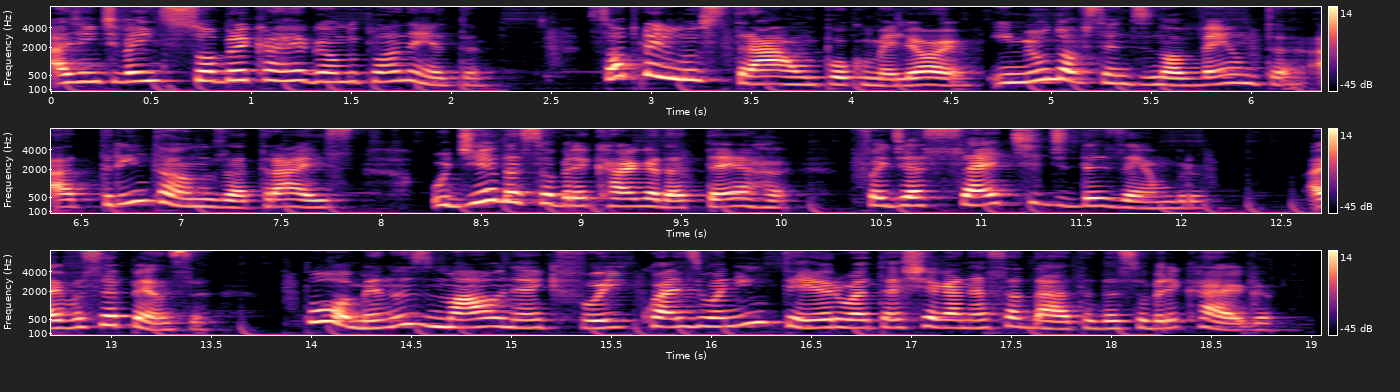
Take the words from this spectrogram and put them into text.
a gente vem sobrecarregando o planeta. Só para ilustrar um pouco melhor, em 1990, há 30 anos atrás, o dia da sobrecarga da Terra foi dia 7 de dezembro. Aí você pensa, pô, menos mal, né? Que foi quase o ano inteiro até chegar nessa data da sobrecarga.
